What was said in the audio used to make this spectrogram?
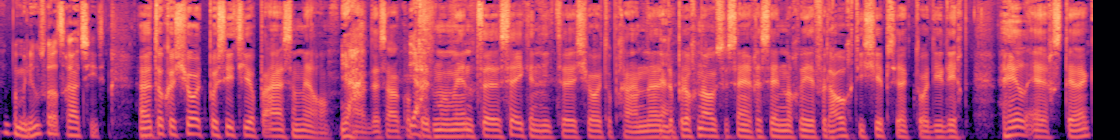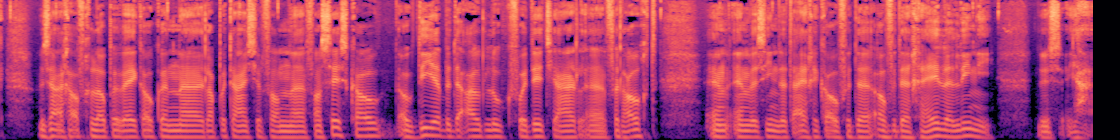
Ik ben benieuwd hoe dat eruit ziet. Hij had ook een short positie op ASML. Ja. Nou, daar zou ik op dit moment uh, zeker niet uh, short op gaan. Uh, ja. De prognoses zijn recent nog weer verhoogd. Die chipsector die ligt heel erg sterk. We zagen afgelopen week ook een rapportage van, van Cisco. Ook die hebben de outlook voor dit jaar verhoogd. En, en we zien dat eigenlijk over de, over de gehele linie. Dus ja,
